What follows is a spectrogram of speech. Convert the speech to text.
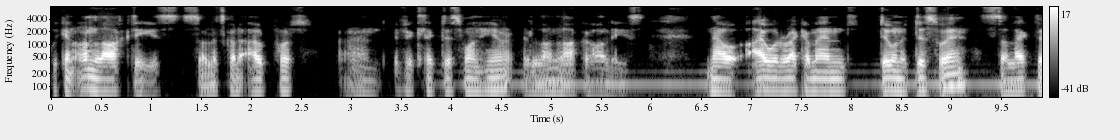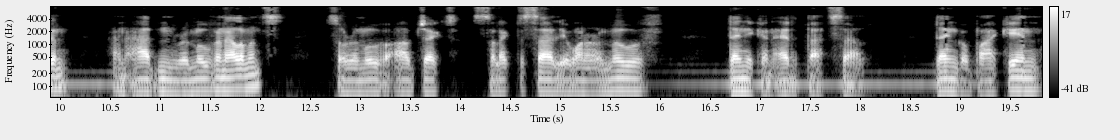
we can unlock these. So let's go to output and if you click this one here it'll unlock all these. Now I would recommend doing it this way, selecting and adding removing elements. So remove object, select the cell you want to remove, then you can edit that cell. Then go back in,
